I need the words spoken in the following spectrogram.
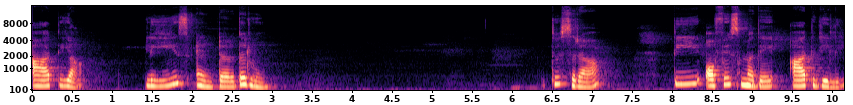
आत या. प्लीज एंटर द रूम दुसरा ती ऑफिसमध्ये आत गेली.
